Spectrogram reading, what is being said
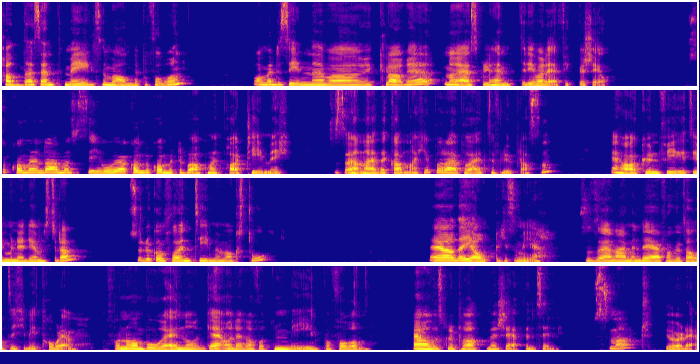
hadde jeg sendt mail som vanlig på forhånd, og medisinene var klare når jeg skulle hente de, var det jeg fikk beskjed om. Så kommer en dame og sier hun ja, kan du komme tilbake om et par timer. Så sa jeg nei, det kan jeg ikke, for da er jeg på vei til flyplassen. Jeg har kun fire timer ned i Amsterdam, så du kan få en time, maks to. Ja, det hjalp ikke så mye. Så sa jeg nei, men det er faktisk alt ikke mitt problem. For nå bor jeg i Norge, og dere har fått mail på forhånd. Ja, hun skulle prate med sjefen sin. Smart, gjør det.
